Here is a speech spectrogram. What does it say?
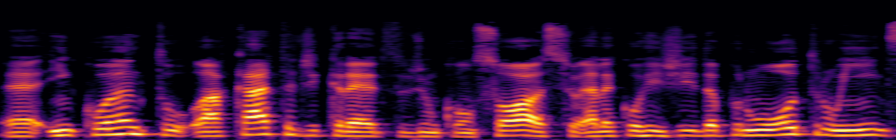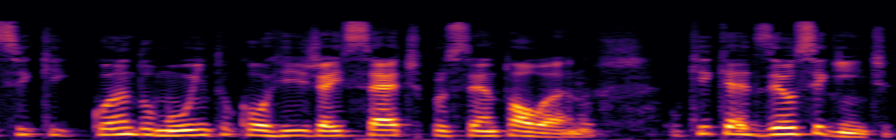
É, enquanto a carta de crédito de um consórcio ela é corrigida por um outro índice que, quando muito, corrige aí 7% ao ano. O que quer dizer o seguinte,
